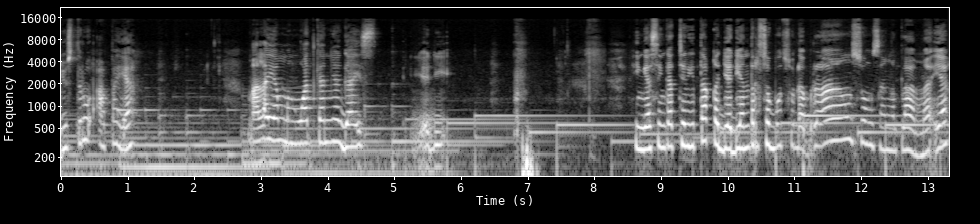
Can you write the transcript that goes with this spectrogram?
justru apa ya malah yang menguatkannya guys. Jadi hingga singkat cerita kejadian tersebut sudah berlangsung sangat lama ya.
